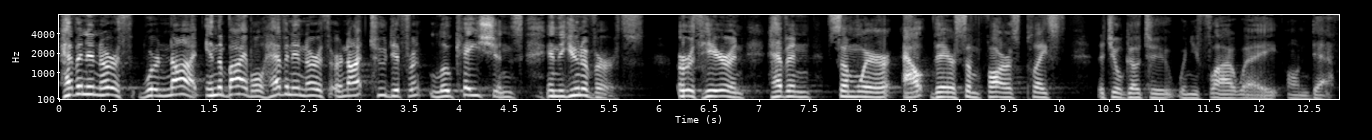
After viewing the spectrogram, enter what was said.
Heaven and earth were not, in the Bible, heaven and earth are not two different locations in the universe. Earth here and heaven somewhere out there, some farthest place that you'll go to when you fly away on death.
